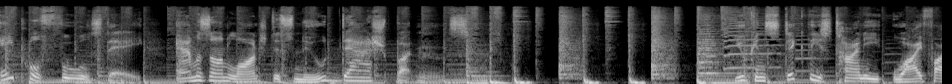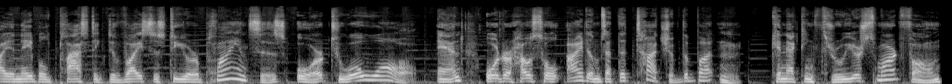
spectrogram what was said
April Fool's Day, Amazon launched its new Dash buttons. You can stick these tiny Wi Fi enabled plastic devices to your appliances or to a wall and order household items at the touch of the button, connecting through your smartphone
